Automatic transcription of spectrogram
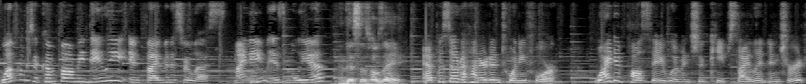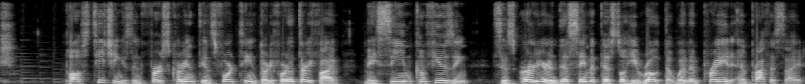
Welcome to Come Follow Me Daily in 5 minutes or less. My name is Malia. And this is Jose. Episode 124. Why did Paul say women should keep silent in church? Paul's teachings in 1 Corinthians 14 34 to 35 may seem confusing, since earlier in this same epistle he wrote that women prayed and prophesied.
